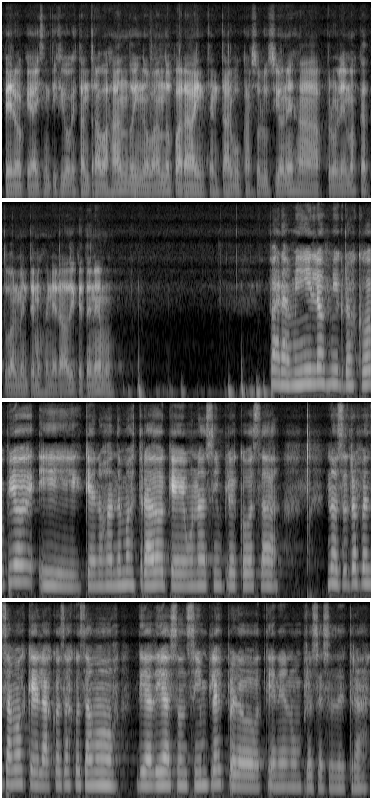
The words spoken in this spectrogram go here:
pero que hay científicos que están trabajando, innovando para intentar buscar soluciones a problemas que actualmente hemos generado y que tenemos. Para mí los microscopios y que nos han demostrado que una simple cosa, nosotros pensamos que las cosas que usamos día a día son simples, pero tienen un proceso detrás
